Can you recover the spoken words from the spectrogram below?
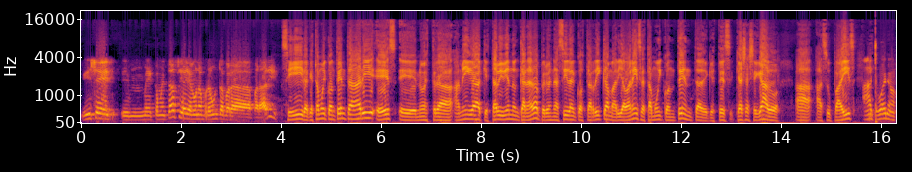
Dice, eh, ¿me comentás si hay alguna pregunta para, para Ari? Sí, la que está muy contenta, Ari, es eh, nuestra amiga que está viviendo en Canadá, pero es nacida en Costa Rica, María Vanessa. Está muy contenta de que estés, que haya llegado a, a su país. Ah, qué bueno.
